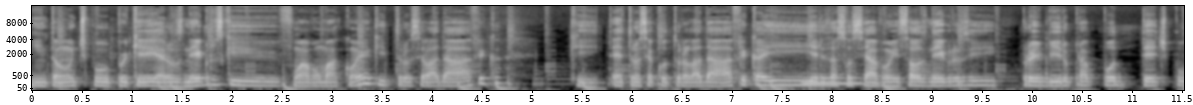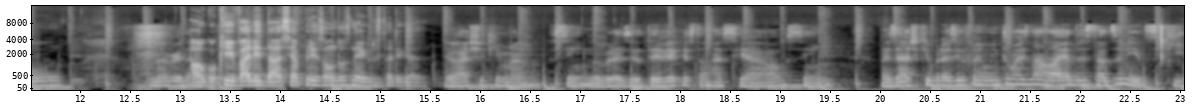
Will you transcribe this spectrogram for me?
Então, tipo, porque eram os negros que fumavam maconha, que trouxe lá da África, que é, trouxe a cultura lá da África e eles associavam isso aos negros e proibiram pra poder, tipo, Na verdade, algo que validasse a prisão dos negros, tá ligado? eu acho que, mano, sim, no Brasil teve a questão racial, sim. Mas eu acho que o Brasil foi muito mais na laia dos Estados Unidos. Que,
